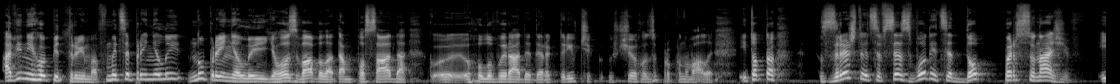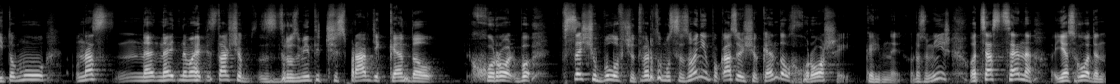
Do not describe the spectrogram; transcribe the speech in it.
А він його підтримав. Ми це прийняли? Ну, прийняли. Його звабила там посада е, голови ради директорів, чи що його запропонували. І тобто, зрештою, це все зводиться до персонажів. І тому у нас навіть немає підстав, щоб зрозуміти, чи справді Кендал хоро... Бо все, що було в четвертому сезоні, показує, що Кендал хороший керівник. Розумієш? Оця сцена, я згоден.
